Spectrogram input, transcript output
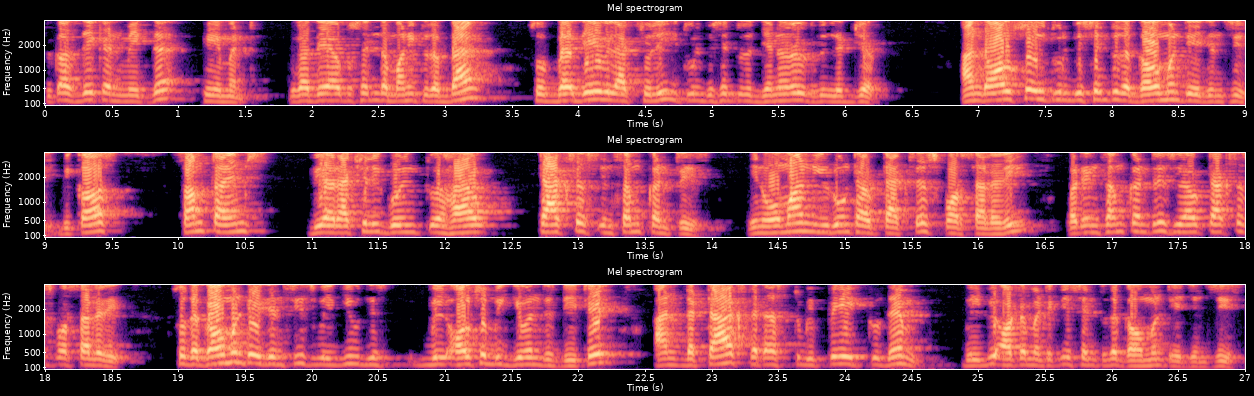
because they can make the payment because they have to send the money to the bank. So they will actually, it will be sent to the general ledger. And also it will be sent to the government agencies because sometimes we are actually going to have taxes in some countries. In Oman, you don't have taxes for salary, but in some countries you have taxes for salary. So the government agencies will give this, will also be given this detail and the tax that has to be paid to them will be automatically sent to the government agencies.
